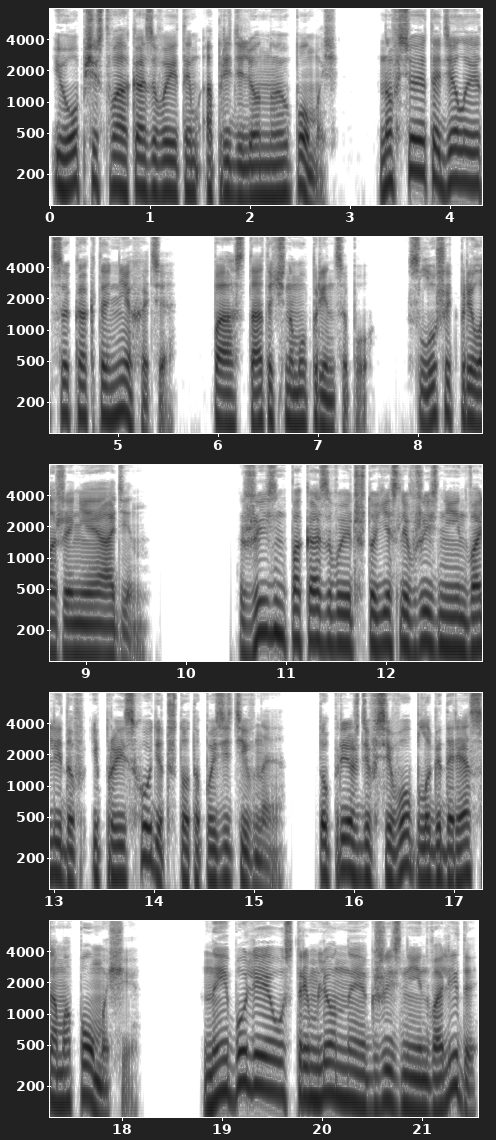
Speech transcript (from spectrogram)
и общество оказывает им определенную помощь. Но все это делается как-то нехотя, по остаточному принципу. Слушать приложение 1. Жизнь показывает, что если в жизни инвалидов и происходит что-то позитивное, то прежде всего благодаря самопомощи. Наиболее устремленные к жизни инвалиды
